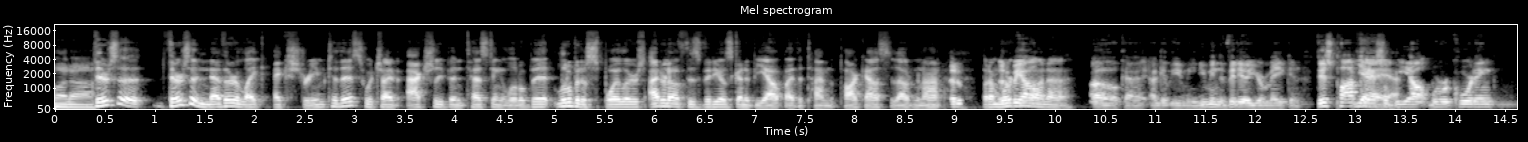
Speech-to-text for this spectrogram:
But uh, there's a there's another like extreme to this which i've actually been testing a little bit a little bit of spoilers i don't know if this video is going to be out by the time the podcast is out or not but i'm working on a Oh, okay. I get what you mean. You mean the video you're making. This podcast Yeah, yeah. will be out. We're recording,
